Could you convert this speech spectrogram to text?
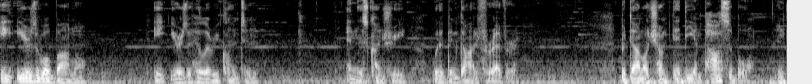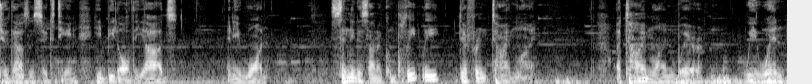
Eight years of Obama, eight years of Hillary Clinton, and this country would have been gone forever. But Donald Trump did the impossible in 2016. He beat all the odds, and he won, sending us on a completely different timeline a timeline where we win.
